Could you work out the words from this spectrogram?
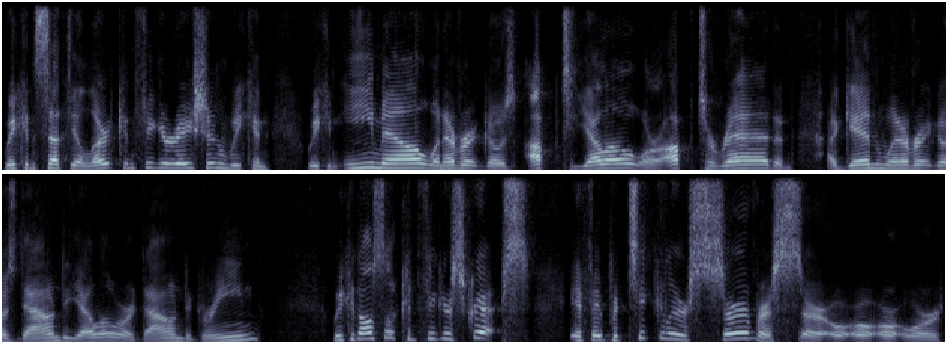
We can set the alert configuration. We can we can email whenever it goes up to yellow or up to red, and again whenever it goes down to yellow or down to green. We can also configure scripts. If a particular service or, or, or, or,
